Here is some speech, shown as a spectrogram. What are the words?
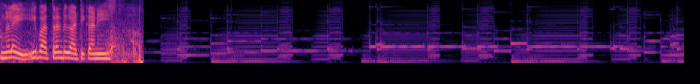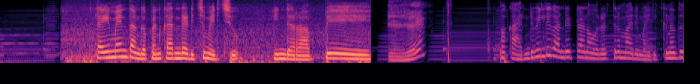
നിങ്ങളേ ഈ പത്രം ഉണ്ട് കാട്ടിക്കാണി. ലൈമൈൻ തങ്കപ്പൻ കരണ്ട് അടിച്ചു മരിച്ചു. ഇന്റെ റബ്ബേ? ഇപ്പൊ കറണ്ട് ബില്ല് കണ്ടിട്ടാണ് ഓരോരുത്തരന്മാര് മരിക്കണത്.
